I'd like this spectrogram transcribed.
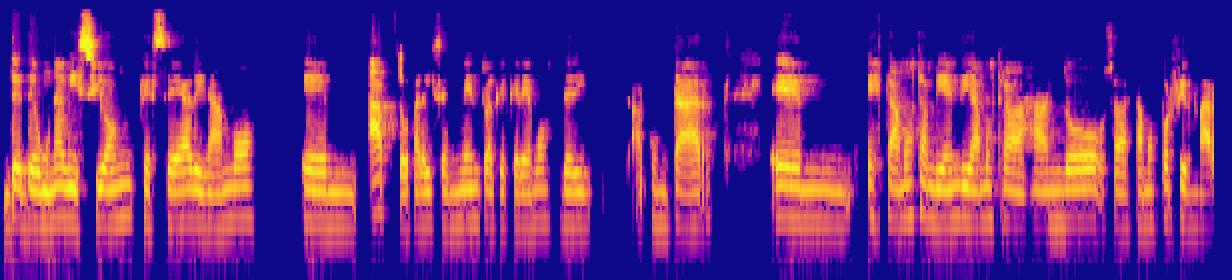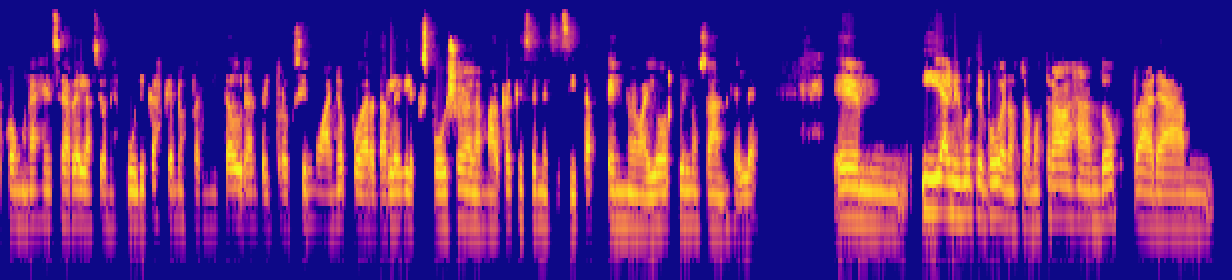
desde una visión que sea, digamos, em, apto para el segmento al que queremos apuntar. Em, estamos también, digamos, trabajando, o sea, estamos por firmar con una agencia de relaciones públicas que nos permita durante el próximo año poder darle el exposure a la marca que se necesita en Nueva York y en Los Ángeles. Em, y al mismo tiempo, bueno, estamos trabajando para, mm,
